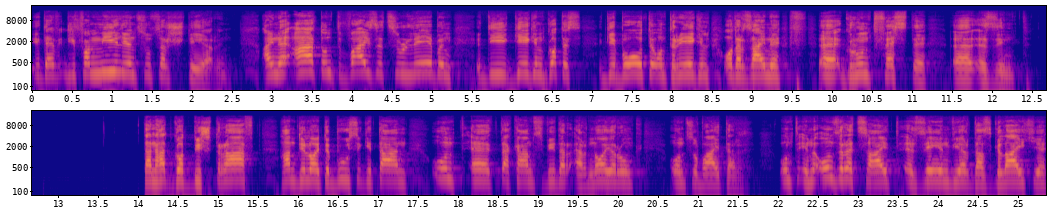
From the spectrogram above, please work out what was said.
die Familien zu zerstören, eine Art und Weise zu leben, die gegen Gottes Gebote und Regeln oder seine äh, Grundfeste äh, sind. Dann hat Gott bestraft, haben die Leute Buße getan und äh, da kam es wieder Erneuerung und so weiter. Und in unserer Zeit äh, sehen wir das Gleiche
